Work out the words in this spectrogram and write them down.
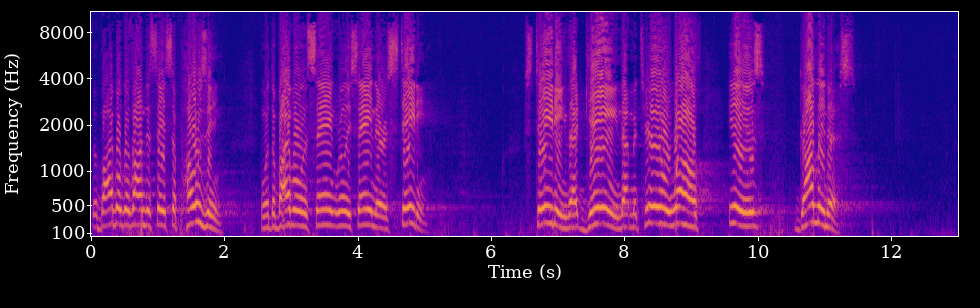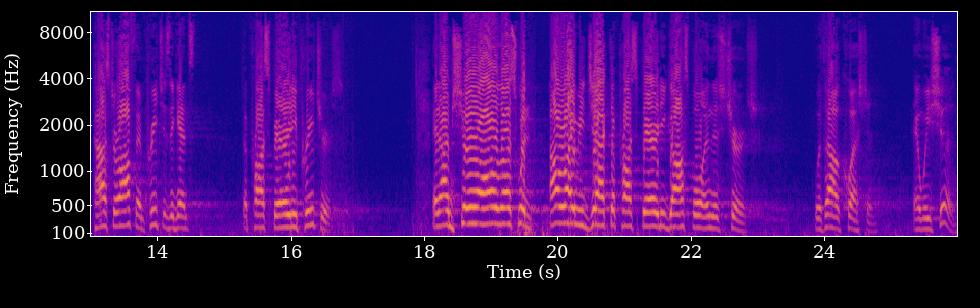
The Bible goes on to say, supposing. And what the Bible is saying, really saying there is stating stating that gain, that material wealth is godliness. Pastor often preaches against the prosperity preachers. And I'm sure all of us would outright reject the prosperity gospel in this church without question. And we should.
